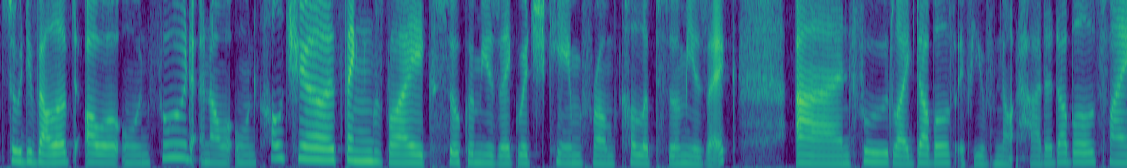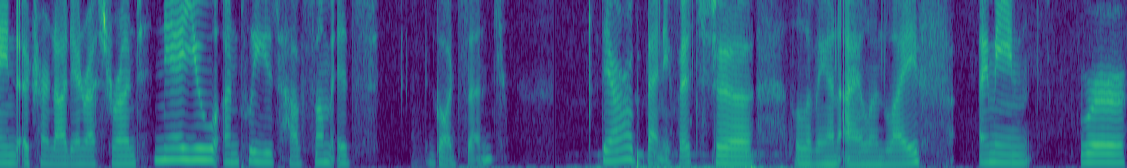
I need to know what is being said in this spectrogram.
So we developed our own food and our own culture, things like soca music, which came from calypso music, and food like doubles. If you've not had a doubles, find a Trinidadian restaurant near you and please have some. It's godsend. There are benefits to living an island life. I mean, we're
